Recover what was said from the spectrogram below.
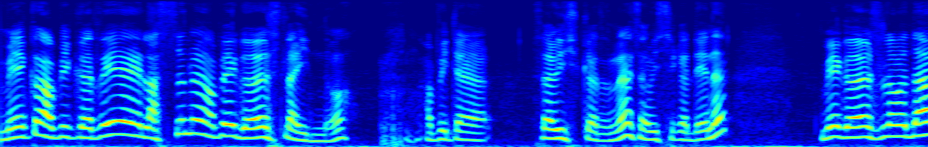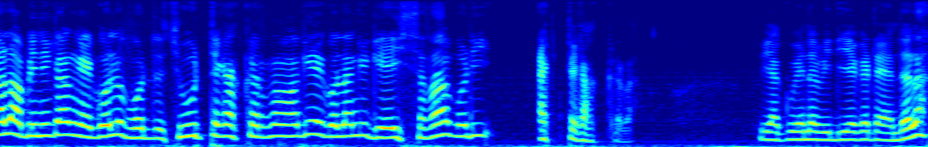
මේක අපි කරේ ලස්සන අපේ ගර්ස් ලයින්න අපිට සවිස් කරන සවිස්සක දෙන. මේ ගර්ස් ලව දාලා අපි නිකන් එගොල්ල පොඩ චූට් එකක් කරනවාගේ ගොල්ලන්ගේ ගේස්සරා පොඩි ඇක්ට එකක් කර. යක් වෙන විදිියකට ඇඳලා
